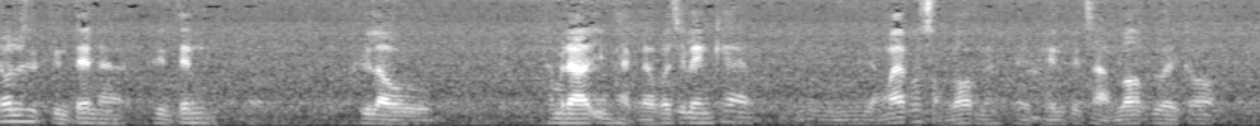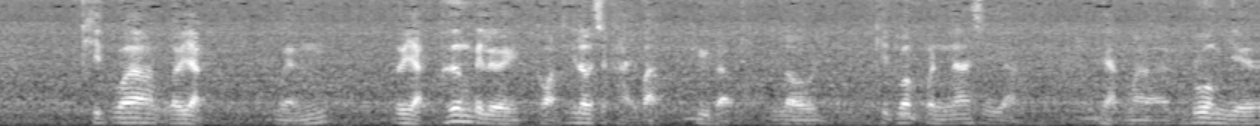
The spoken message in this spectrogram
ก็รู้สึกตื่นเต้นนะตื่นเต้น คือเราธรรมดาอิมแพกเราก็จะเล่นแค่ อย่างมากก็สองรอบนะเห็นเห็นเป็นสามรอบด้วยก็ คิดว่าเราอยากเหมือนเราอยากเพิ่มไปเลยก่อนที่เราจะขายบัตรคือแบบเราคิดว่าคนน่าจะอยากอยากมาร่วมเยอะ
